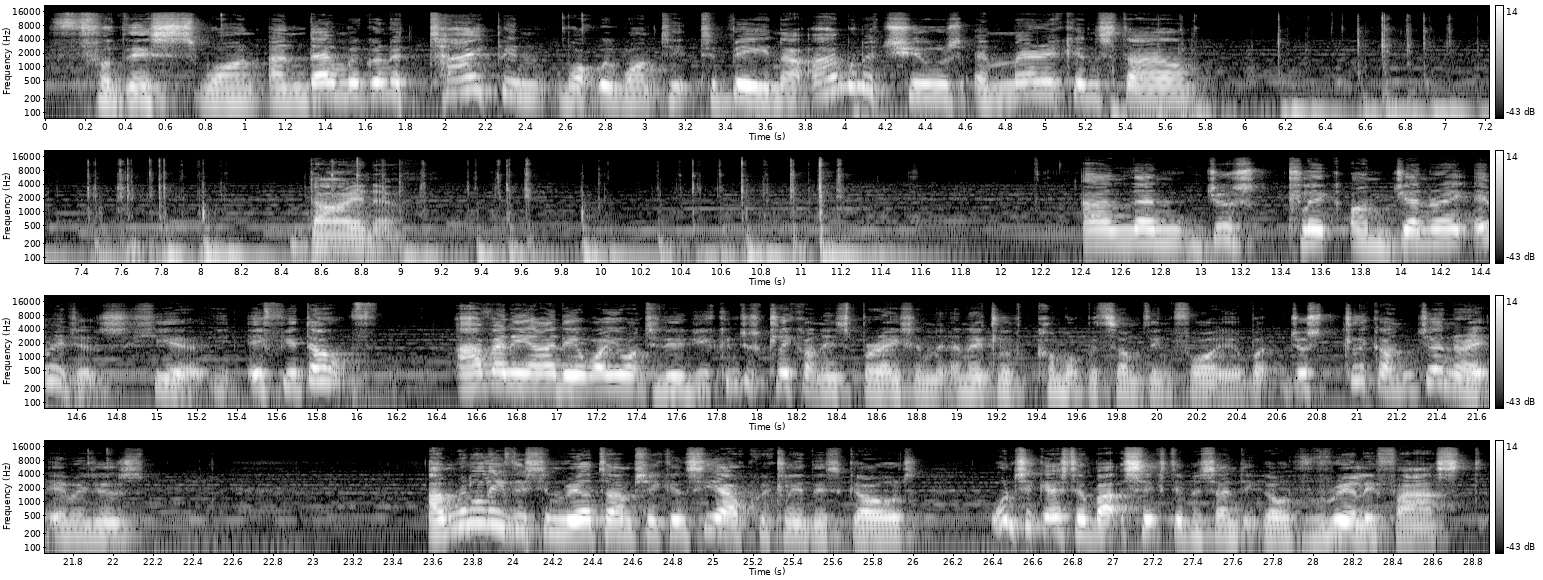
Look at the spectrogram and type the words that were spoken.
for this one and then we're going to type in what we want it to be. Now I'm going to choose American style diner and then just click on generate images here. If you don't have any idea what you want to do, you can just click on inspiration and it'll come up with something for you. But just click on generate images. I'm going to leave this in real time so you can see how quickly this goes. Once it gets to about 60%, it goes really fast.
